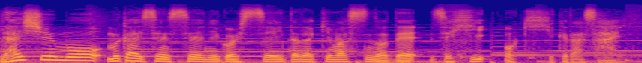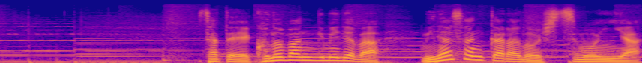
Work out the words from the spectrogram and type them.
来週も向井先生にご出演いただきますのでぜひお聞きください。さてこの番組では皆さんからの質問や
